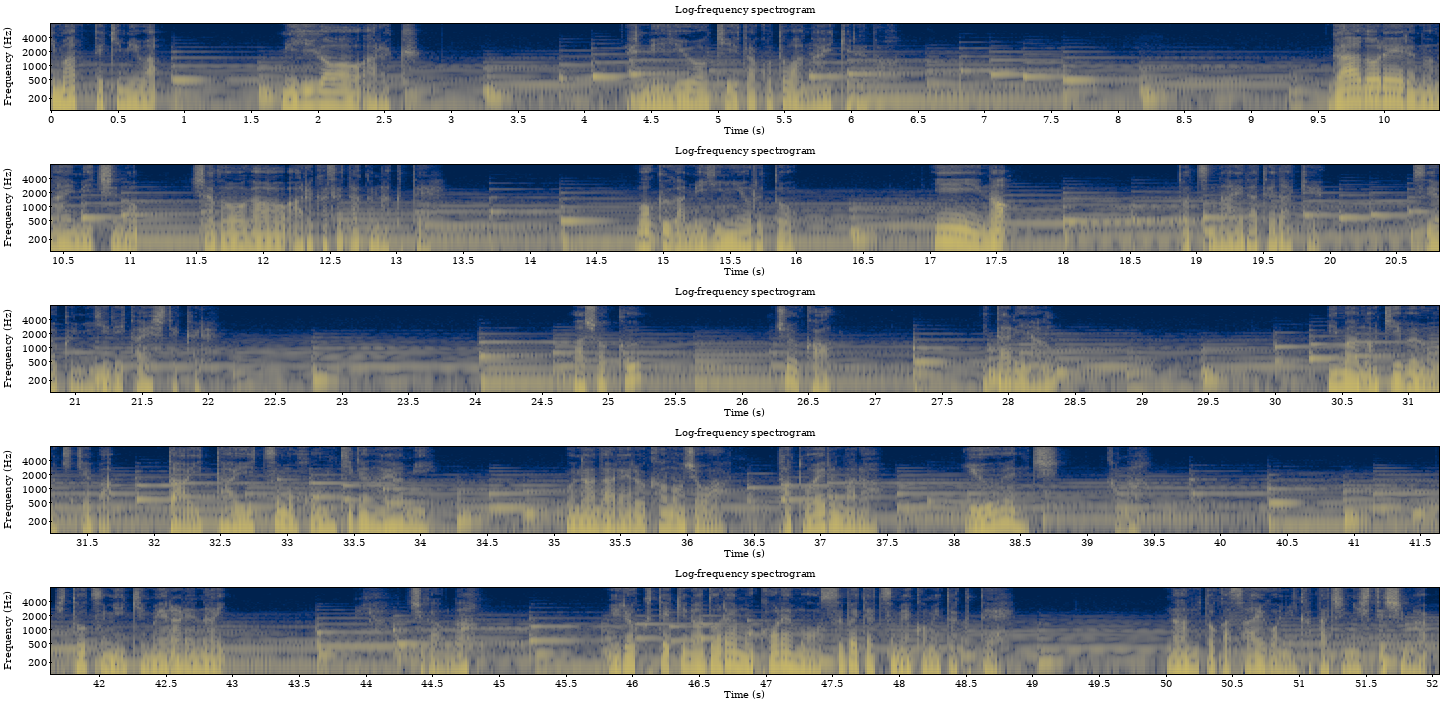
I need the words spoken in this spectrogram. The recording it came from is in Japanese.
決まって君は右側を歩く。理由を聞いたことはないけれど。ガードレールのない道の車道側を歩かせたくなくて僕が右に寄ると「いいの」と繋いだ手だけ強く握り返してくる。和食？中華？イタリアン？今の気分を聞けば大体いつも本気で悩みうなだれる彼女は例えるなら遊園地かな。一つに決められない。いや違うな。魅力的などれもこれも全て詰め込みたくてなんとか最後に形にしてしまう。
